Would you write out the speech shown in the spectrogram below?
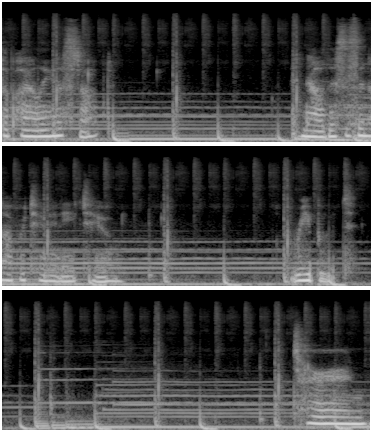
The piling has stopped. And now this is an opportunity to reboot. Turn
